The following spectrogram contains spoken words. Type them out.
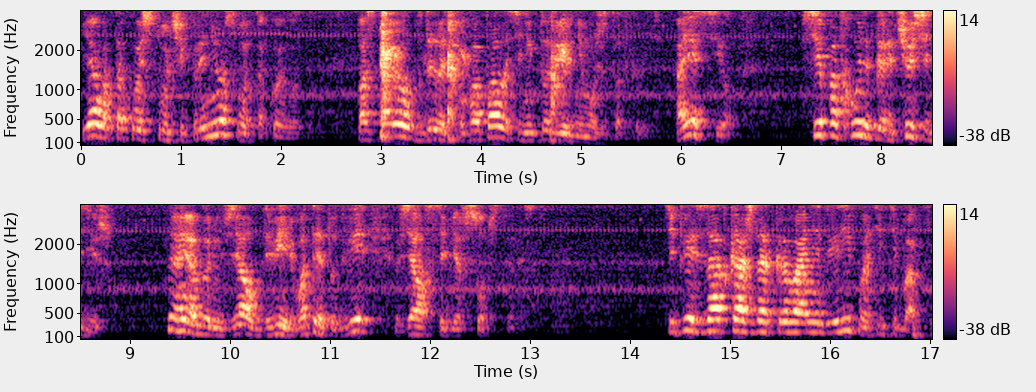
Я вот такой стульчик принес, вот такой вот, поставил, в дырочку попалась, и никто дверь не может открыть. А я сел. Все подходят, говорят, что сидишь? А я говорю, взял дверь, вот эту дверь взял себе в собственность. Теперь за каждое открывание двери платите бабки.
